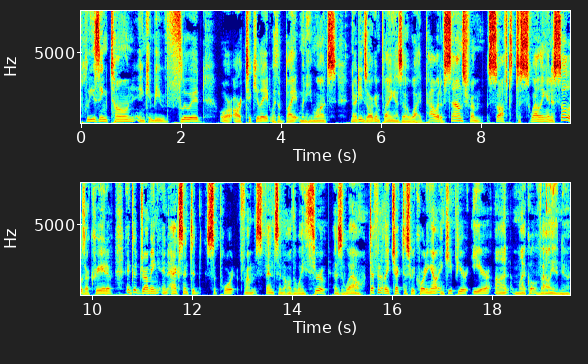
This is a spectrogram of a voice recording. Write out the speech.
pleasing tone and can be fluid or articulate with a bite when he wants. Nardin's organ playing has a wide palette of sounds from soft to swelling, and his solos are creative and good drumming and accented support from Svensson all the way through as well. Definitely check this recording out and keep your ear on Michael Valeanu.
